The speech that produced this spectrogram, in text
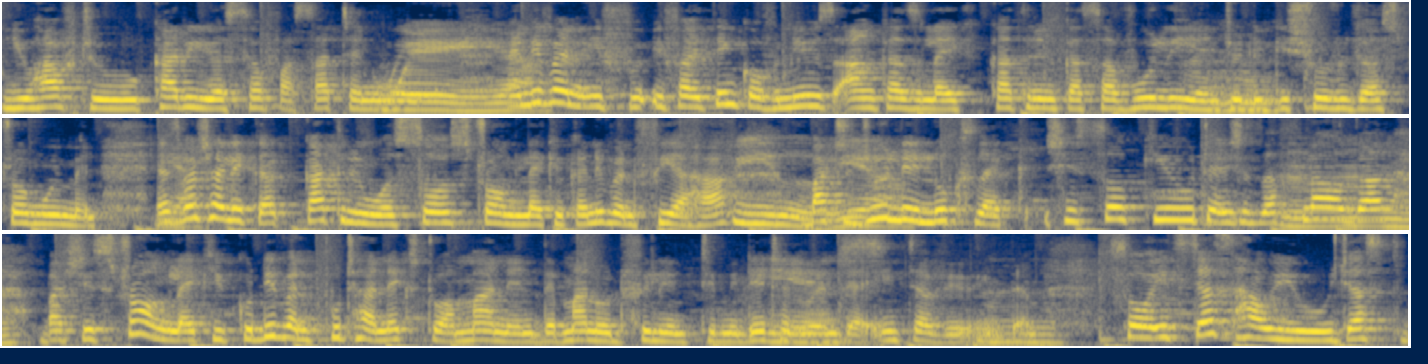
you have to carry yourself a certain way. Way, yeah. And even if if I think of news anchors like Catherine Kasavuli and Judy mm. Gichuru, they are strong women. Especially Ka- Catherine was so strong, like you can even fear her. Feel, but yeah. Julie looks like she's so cute and she's a flower mm. girl, but she's strong. Like you could even put her next to a man and the man would feel intimidated when they're interviewing them. Mm. So it's just how you just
